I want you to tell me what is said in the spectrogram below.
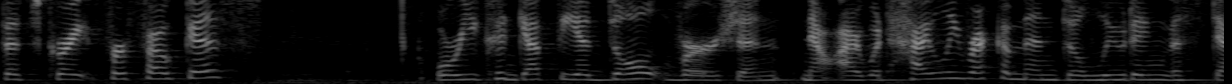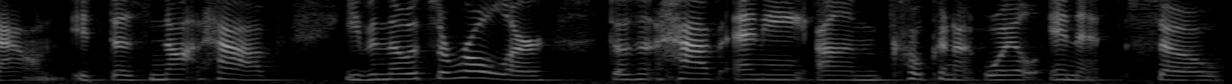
that's great for focus or you can get the adult version. Now, I would highly recommend diluting this down. It does not have, even though it's a roller, doesn't have any um, coconut oil in it. So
